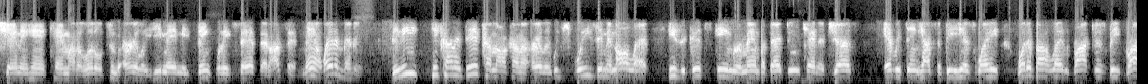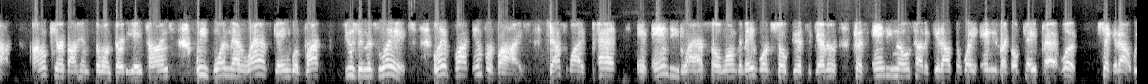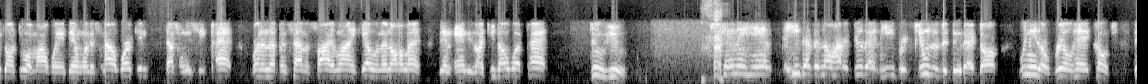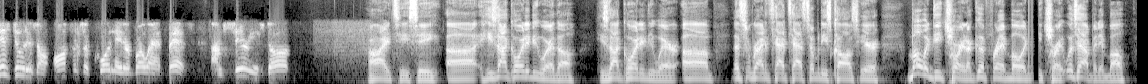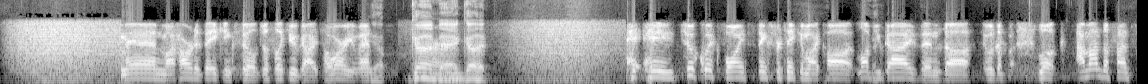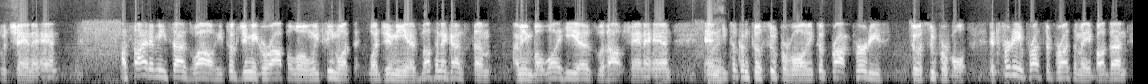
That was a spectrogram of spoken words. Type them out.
Shanahan came out a little too early. He made me think when he said that. I said, man, wait a minute. Did he? He kind of did come out kind of early. We squeezed him and all that. He's a good schemer, man, but that dude can't adjust. Everything has to be his way. What about letting Brock just beat Brock? I don't care about him throwing 38 times. We won that last game with Brock using his legs. Let Brock improvise. That's why Pat and Andy last so long and they work so good together because Andy knows how to get out the way. Andy's like, okay, Pat, look, check it out. We're going to do it my way. And then when it's not working, that's when you see Pat running up and down the sideline, yelling and all that. Then Andy's like, you know what, Pat? Do you. Shanahan, he doesn't know how to do that, and he refuses to do that, dog. We need a real head coach. This dude is an offensive coordinator, bro, at best. I'm serious, dog. All right, TC. Uh, he's not going anywhere though. He's not going anywhere. Um, let's rat a tat tat some of these calls here. Mo in Detroit, our good friend Mo in Detroit. What's happening, Mo? Man, my heart is aching still, just like you guys. How are you, man? Yep. Good, man. Good. Hey, hey, two quick points. Thanks for taking my call. Love you guys, and uh, it was a look. I'm on the fence with Shanahan. Aside him, he says, "Wow, he took Jimmy Garoppolo, and we've seen what what Jimmy is. Nothing against him. I mean, but what he is without Shanahan, and he took him to a Super Bowl, and he took Brock Purdy to a Super Bowl. It's pretty impressive resume. But then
